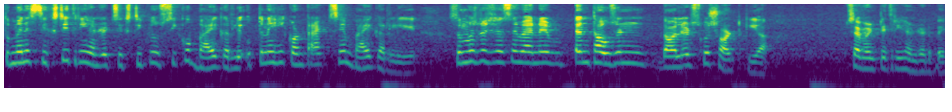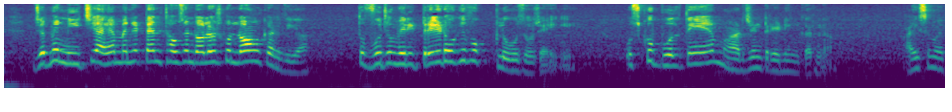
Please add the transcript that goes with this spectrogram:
तो मैंने 6360 पे उसी को बाय कर लिया उतने ही कॉन्ट्रैक्ट से बाय कर लिए। समझ लो जैसे मैंने 10,000 डॉलर्स को शॉर्ट किया 7300 पे। जब मैं नीचे आया मैंने 10,000 डॉलर्स को लॉन्ग कर दिया। तो वो जो मेरी ट्रेड होगी वो क्लोज हो जाएगी। उसको बोलते हैं मार्जिन ट्रेडिंग करना। आई समझ?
